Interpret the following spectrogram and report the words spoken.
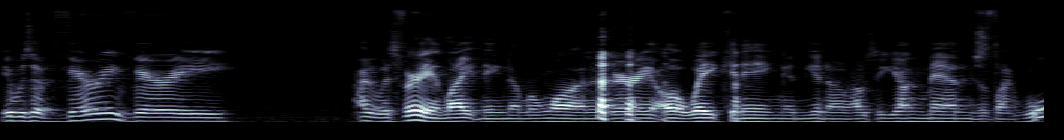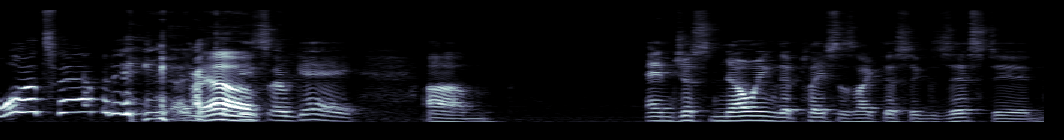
it was a very, very. It was very enlightening, number one, and very awakening. And you know, I was a young man and just like, what's happening? I I know. be so gay. Um, and just knowing that places like this existed,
